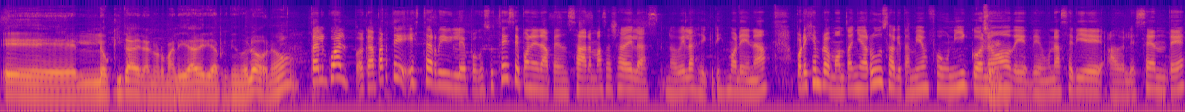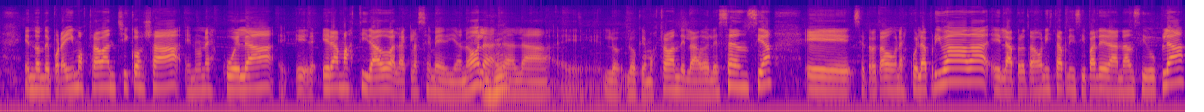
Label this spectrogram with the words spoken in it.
eh, lo quita de la normalidad de ir aprendiéndolo, ¿no? Tal cual, porque aparte es terrible, porque si ustedes se ponen a pensar, más allá de las novelas de Cris Morena, por ejemplo, Montaña Rusa, que también fue un ícono Sí. de, de una serie adolescente, en donde por ahí mostraban chicos ya en una escuela, eh, era más tirado a la clase media, ¿no? La- Ujú. la- la, eh, lo, lo que mostraban de la adolescencia. Eh, se trataba de una escuela privada, eh, la protagonista principal era Nancy Duplá,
